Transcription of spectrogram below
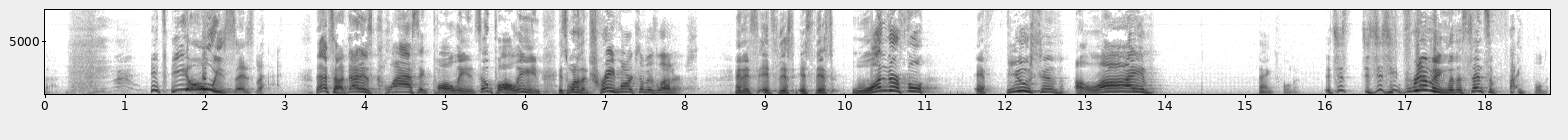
that. he always says that. That's a, that is classic Pauline. It's so Pauline, it's one of the trademarks of his letters. And it's, it's, this, it's this wonderful, effusive, alive thankfulness. It's just, it's just he's brimming with a sense of thankfulness.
